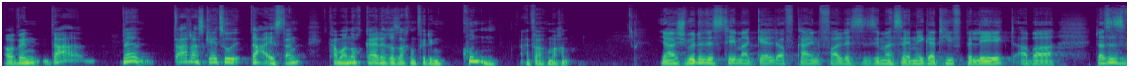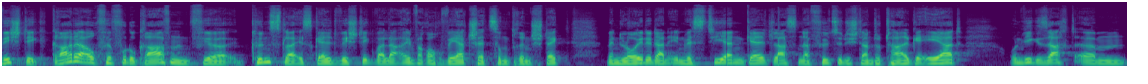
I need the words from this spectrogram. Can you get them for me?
Aber wenn da, ne, da das Geld so da ist, dann kann man noch geilere Sachen für den Kunden einfach machen. Ja, ich würde das Thema Geld auf keinen Fall, das ist immer sehr negativ belegt, aber das ist wichtig. Gerade auch für Fotografen, für Künstler ist Geld wichtig, weil da einfach auch Wertschätzung drin steckt. Wenn Leute dann investieren, Geld lassen, da fühlst du dich dann total geehrt. Und wie gesagt, ähm,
